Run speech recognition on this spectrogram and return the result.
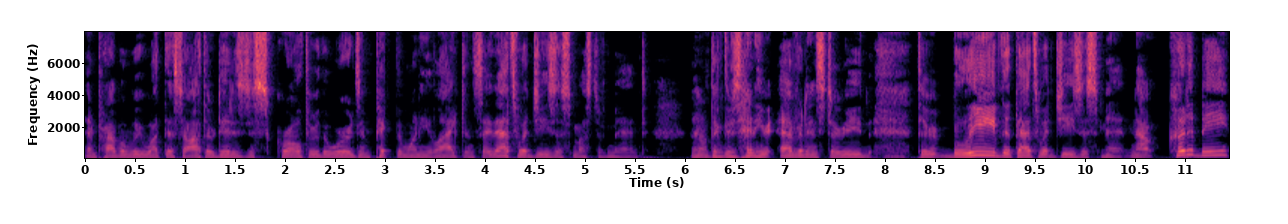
And probably what this author did is just scroll through the words and pick the one he liked and say, that's what Jesus must have meant. I don't think there's any evidence to read to believe that that's what Jesus meant. Now, could it be?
